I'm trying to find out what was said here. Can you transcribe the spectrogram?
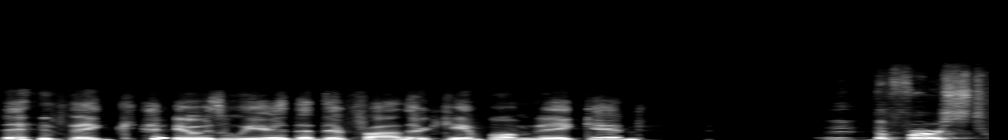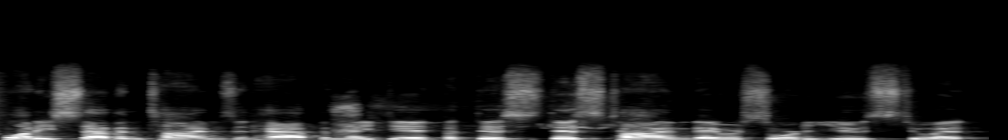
They think it was weird that their father came home naked. the first 27 times it happened, they did, but this this time they were sort of used to it.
